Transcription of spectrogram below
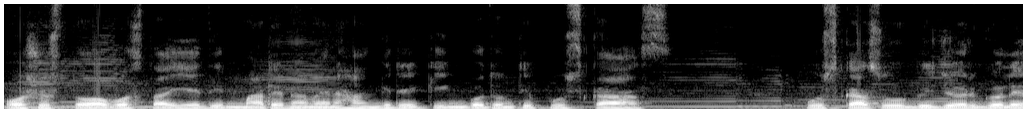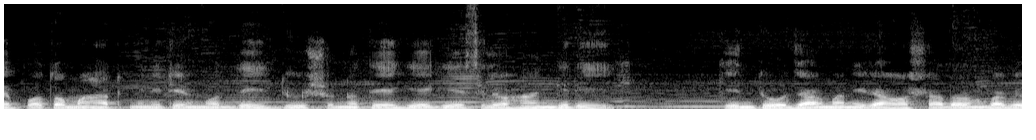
অসুস্থ অবস্থায় এদিন মাঠে নামেন হাঙ্গেরির কিংবদন্তি পুস্কাস। পুস্কাস ও বিজয়ের গোলে প্রথম আট মিনিটের মধ্যেই দুই শূন্যতে এগিয়ে গিয়েছিল হাঙ্গেরি। কিন্তু জার্মানিরা অসাধারণভাবে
